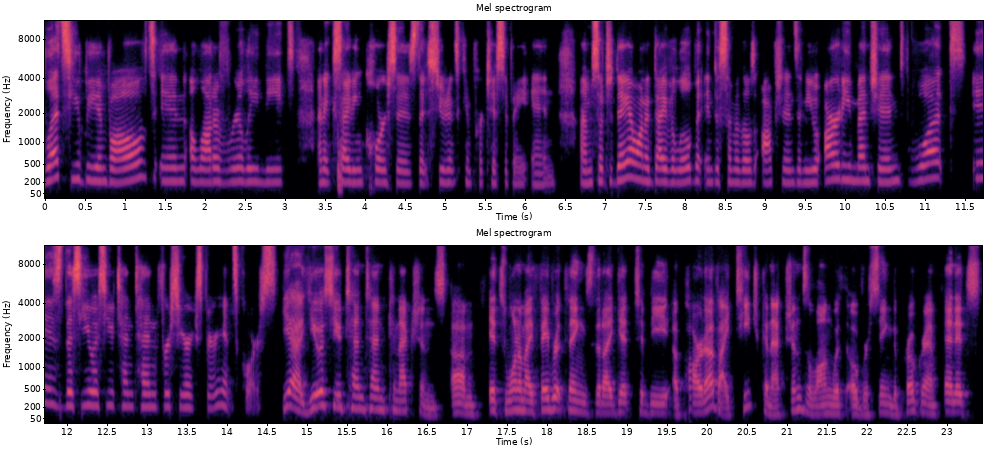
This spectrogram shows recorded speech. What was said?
lets you be involved in a lot of really neat and exciting courses that students can participate in. Um, so today i want to dive a little bit into some of those options and you already mentioned what is this usu 1010 first year experience course? Yeah usu 1010 connections. Um, it's one of my favorite things that i get get to be a part of. I teach connections along with overseeing the program, and it's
